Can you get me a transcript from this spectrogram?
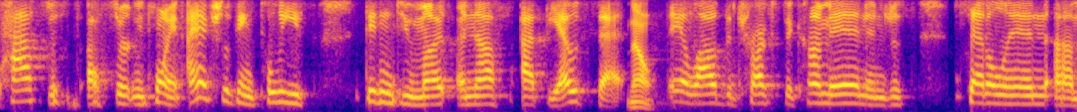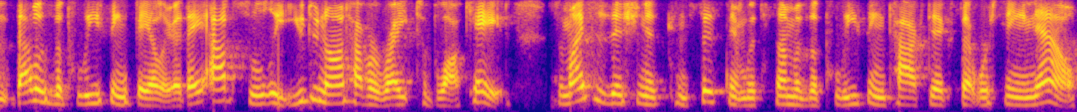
past a, a certain point. I actually think police didn't do much enough at the outset. No, they allowed the trucks to come in and just settle in. Um, that was the policing failure. They absolutely, you do not have a right to blockade. So my position is consistent with some of the policing tactics that we're seeing now.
